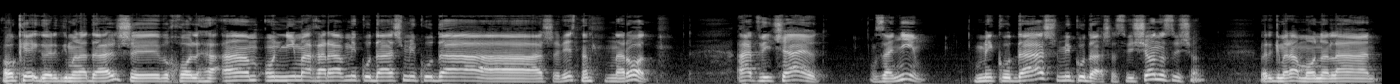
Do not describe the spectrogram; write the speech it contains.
Окей, говорит Гимара дальше. Вхоль хаам, он не махарав Микудаш, Микудаш. Весь народ отвечают за ним. Микудаш, Микудаш. Освящен, освящен. Говорит Гимара, Моналан.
